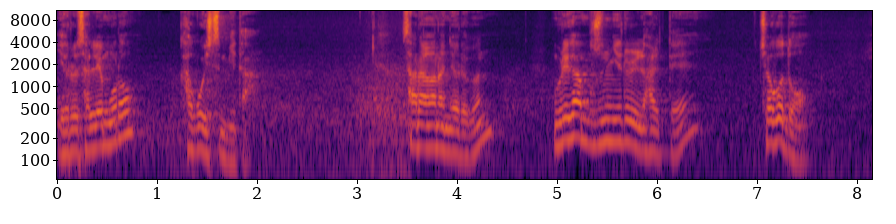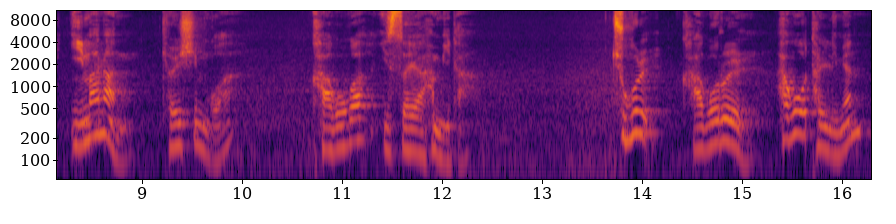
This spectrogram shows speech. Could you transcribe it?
예루살렘으로 가고 있습니다. 사랑하는 여러분, 우리가 무슨 일을 할 때 적어도 이만한 결심과 각오가 있어야 합니다. 죽을 각오를 하고 달리면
